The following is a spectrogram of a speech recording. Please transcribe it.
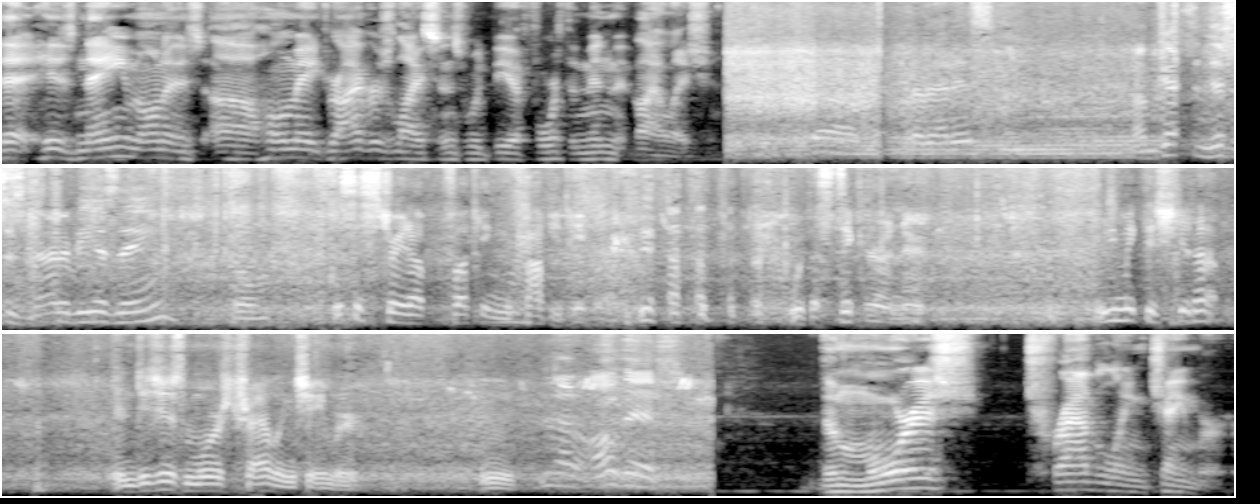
that his name on his uh, homemade driver's license would be a Fourth Amendment violation. Whatever that is. I'm guessing this is gotta be his name. Um, This is straight up fucking copy paper with a sticker on there. Where do you make this shit up? Indigenous Moorish Traveling Chamber. Hmm. All this. The Moorish Traveling Chamber.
